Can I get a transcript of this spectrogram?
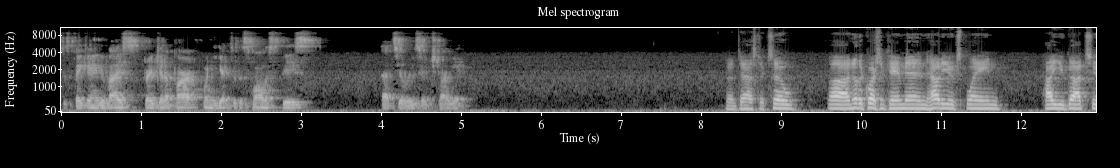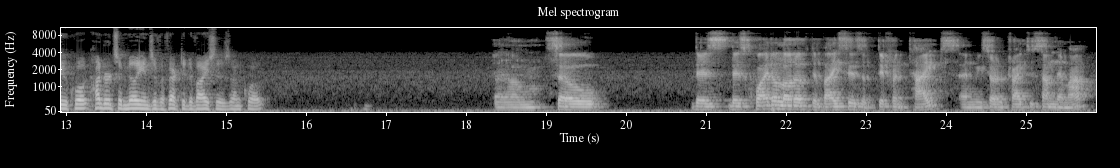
just take any device, break it apart. When you get to the smallest piece, that's your research target. Fantastic. So uh, another question came in: How do you explain how you got to quote hundreds of millions of affected devices unquote? Um, so there's there's quite a lot of devices of different types, and we sort of try to sum them up.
